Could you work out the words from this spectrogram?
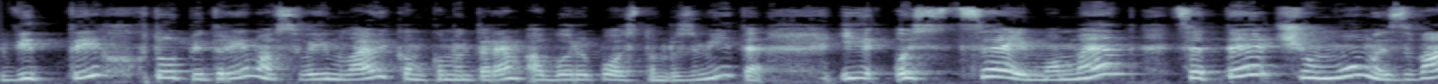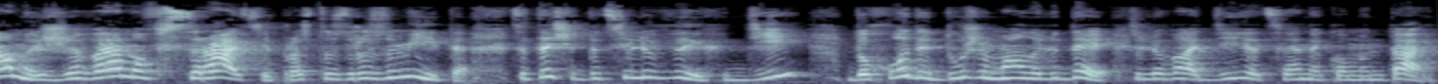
від тих, хто підтримав своїм лайком, коментарем або репостом. Розумієте? І ось цей момент це те, чому ми з вами живемо в сраці. Просто зрозумійте, це те, що до цільових дій доходить дуже мало людей. Цільова дія це не коментар,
